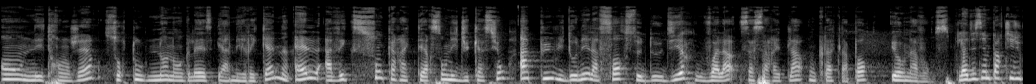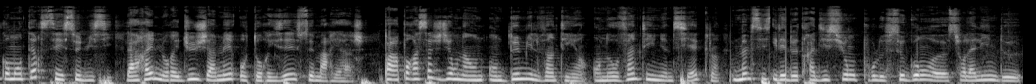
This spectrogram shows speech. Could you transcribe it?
en étrangère, surtout non anglaise et américaine, elle, avec son caractère, son éducation, a pu lui donner la force de dire voilà, ça s'arrête là, on claque la porte et on avance. La deuxième partie du commentaire, c'est celui-ci. La reine n'aurait dû jamais autoriser ce mariage. Par rapport à ça, je dis on est en, en 2021, on est au 21e siècle. Même s'il est de tradition pour le second euh, sur la ligne de,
